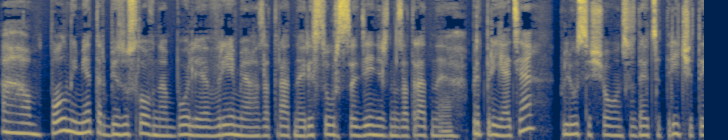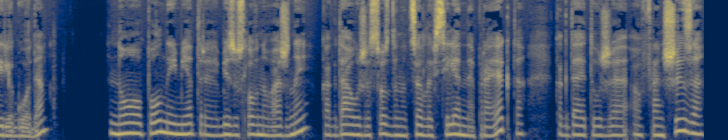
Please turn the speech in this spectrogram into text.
А, полный метр, безусловно, более время затратное, ресурс денежно затратное предприятие. Плюс еще он создается 3-4 года. Но полные метры, безусловно, важны, когда уже создана целая вселенная проекта, когда это уже а, франшиза,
